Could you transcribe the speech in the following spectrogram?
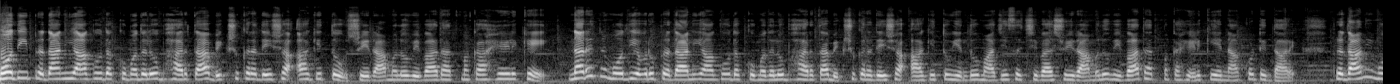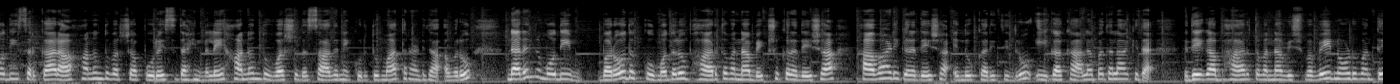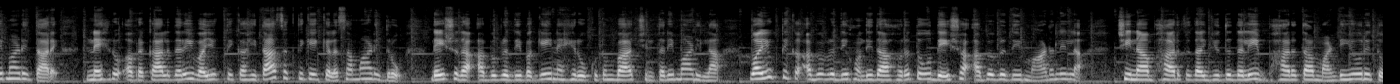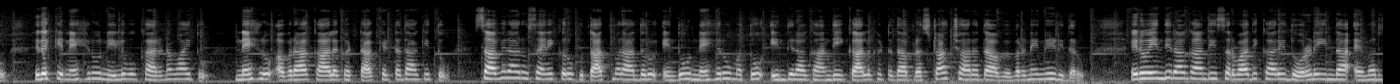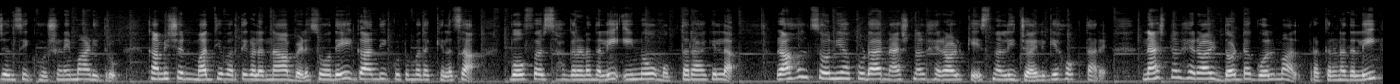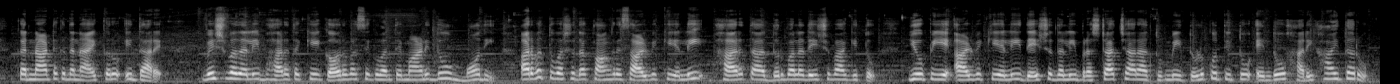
ಮೋದಿ ಪ್ರಧಾನಿಯಾಗುವುದಕ್ಕೂ ಮೊದಲು ಭಾರತ ಭಿಕ್ಷುಕರ ದೇಶ ಆಗಿತ್ತು. ಶ್ರೀರಾಮಲು ವಿವಾದಾತ್ಮಕ ಹೇಳಿಕೆ. ನರೇಂದ್ರ ಮೋದಿ ಅವರು ಪ್ರಧಾನಿಯಾಗುವುದಕ್ಕೂ ಮೊದಲು ಭಾರತ ಭಿಕ್ಷುಕರ ದೇಶ ಆಗಿತ್ತು ಎಂದು ಮಾಜಿ ಸಚಿವ ಶ್ರೀರಾಮಲು ವಿವಾದಾತ್ಮಕ ಹೇಳಿಕೆಯನ್ನ ಕೊಟ್ಟಿದ್ದಾರೆ. ಪ್ರಧಾನಿ ಮೋದಿ ಸರ್ಕಾರ ಹನ್ನೊಂದು ವರ್ಷ ಪೂರೈಸಿದ ಹಿನ್ನೆಲೆ ಹನ್ನೊಂದು ವರ್ಷದ ಸಾಧನೆ ಕುರಿತು ಮಾತನಾಡಿದ ಅವರು, ನರೇಂದ್ರ ಮೋದಿ ಬರೋದಕ್ಕೂ ಮೊದಲು ಭಾರತವನ್ನ ಭಿಕ್ಷುಕರ ದೇಶ, ಹವಾಡಿಗರ ದೇಶ ಎಂದು ಕರೆತಿದ್ರು. ಈಗ ಕಾಲ ಬದಲಾಗಿದೆ. ಇದೀಗ ಭಾರತವನ್ನ ವಿಶ್ವವೇ ನೋಡುವಂತೆ ಮಾಡಿದ್ದಾರೆ. ನೆಹರು ಅವರ ಕಾಲದಲ್ಲಿ ವೈಯಕ್ತಿಕ ಹಿತಾಸಕ್ತಿಗೆ ಕೆಲಸ ಮಾಡಿದ್ರು. ದೇಶದ ಅಭಿವೃದ್ಧಿ ಬಗ್ಗೆ ನೆಹರು ಕುಟುಂಬ ಚಿಂತನೆ ಮಾಡಿಲ್ಲ. ವೈಯಕ್ತಿಕ ಅಭಿವೃದ್ಧಿ ಹೊಂದಿದ ಹೊರತು ದೇಶ ಅಭಿವೃದ್ಧಿ ಮಾಡಲಿಲ್ಲ. ಚೀನಾ, ಭಾರತದ ಯುದ್ಧದಲ್ಲಿ ಭಾರತ ಮಂಡಿಯೂರಿತು. ಇದಕ್ಕೆ ನೆಹರು ನಿಲುವು ಕಾರಣವಾಯಿತು. ನೆಹರು ಅವರ ಕಾಲಘಟ್ಟ ಕೆಟ್ಟದಾಗಿತ್ತು. ಸಾವಿರಾರು ಸೈನಿಕರು ಹುತಾತ್ಮರಾದರು ಎಂದು ನೆಹರು ಮತ್ತು ಇಂದಿರಾ ಗಾಂಧಿ ಕಾಲಘಟ್ಟದ ಭ್ರಷ್ಟಾಚಾರದ ವಿವರಣೆ ನೀಡಿದರು. ಇನ್ನು ಇಂದಿರಾ ಗಾಂಧಿ ಸರ್ವಾಧಿಕಾರಿ ಧೋರಣೆಯಿಂದ ಎಮರ್ಜೆನ್ಸಿ ಘೋಷಣೆ ಮಾಡಿದ್ರು. ಕಮಿಷನ್ ಮಧ್ಯವರ್ತಿಗಳನ್ನು ಬೆಳೆಸೋದೇ ಗಾಂಧಿ ಕುಟುಂಬದ ಕೆಲಸ. ಬೋಫರ್ಸ್ ಹಗರಣದಲ್ಲಿ ಇನ್ನೂ ಮುಕ್ತರಾಗಿಲ್ಲ. ರಾಹುಲ್ ಸೋನಿಯಾ ಕೂಡ ನ್ಯಾಷನಲ್ ಹೆರಾಲ್ಡ್ ಕೇಸ್ನಲ್ಲಿ ಜೈಲಿಗೆ ಹೋಗ್ತಾರೆ. ನ್ಯಾಷನಲ್ ಹೆರಾಲ್ಡ್ ದೊಡ್ಡ ಗೋಲ್ಮಾಲ್ ಪ್ರಕರಣದಲ್ಲಿ ಕರ್ನಾಟಕದ ನಾಯಕರು ಇದ್ದಾರೆ. ವಿಶ್ವದಲ್ಲಿ ಭಾರತಕ್ಕೆ ಗೌರವ ಸಿಗುವಂತೆ ಮಾಡಿದ್ದು ಮೋದಿ. ಅರವತ್ತು ವರ್ಷದ ಕಾಂಗ್ರೆಸ್ ಆಳ್ವಿಕೆಯಲ್ಲಿ ಭಾರತ ದುರ್ಬಲ ದೇಶವಾಗಿತ್ತು. ಯುಪಿಎ ಆಳ್ವಿಕೆಯಲ್ಲಿ ದೇಶದಲ್ಲಿ ಭ್ರಷ್ಟಾಚಾರ ತುಂಬಿ ತುಳುಕುತ್ತಿತ್ತು ಎಂದು ಹರಿಹಾಯ್ದರು.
